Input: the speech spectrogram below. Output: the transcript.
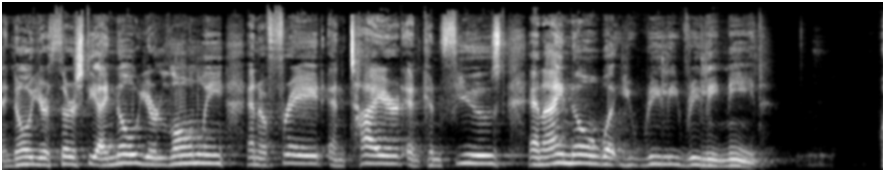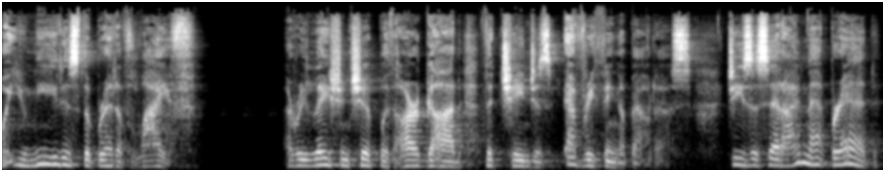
I know you're thirsty. I know you're lonely and afraid and tired and confused. And I know what you really, really need. What you need is the bread of life, a relationship with our God that changes everything about us. Jesus said, I'm that bread.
